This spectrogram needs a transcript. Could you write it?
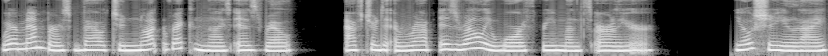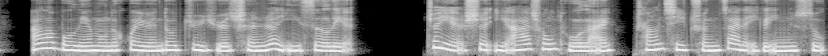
where members vowed to not recognize Israel after the Arab Israeli War three months earlier. 有史以来，阿拉伯联盟的会员都拒绝承认以色列，这也是以阿冲突来长期存在的一个因素。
